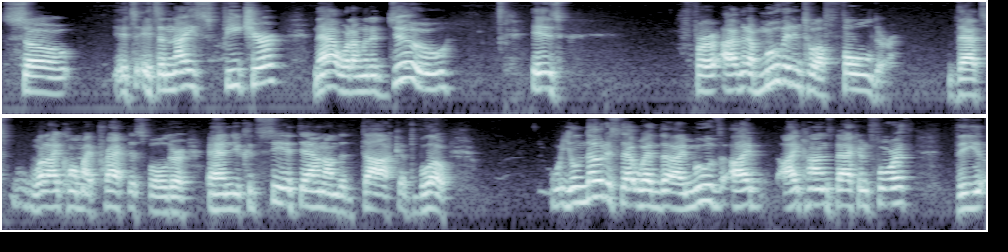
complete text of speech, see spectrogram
So it's, it's a nice feature. Now what I'm going to do is for, I'm going to move it into a folder. That's what I call my practice folder, and you can see it down on the dock at the below you'll notice that when I move icons back and forth, the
